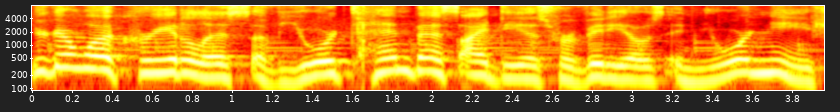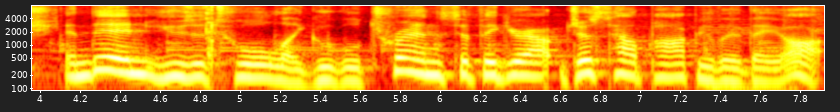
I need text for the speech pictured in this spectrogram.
You're want to create a list of your 10 best ideas for videos in your niche and then use a tool like Google Trends to figure out just how popular they are.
